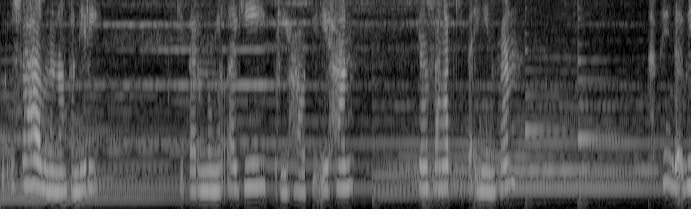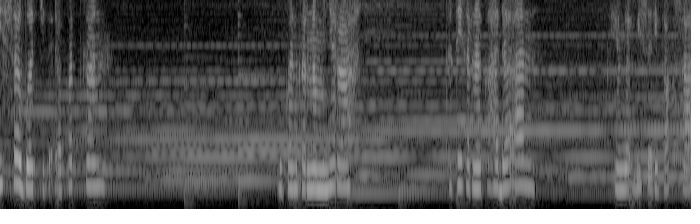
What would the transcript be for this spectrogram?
berusaha menenangkan diri kita renungi lagi perihal pilihan yang sangat kita inginkan, tapi nggak bisa buat kita dapatkan. Bukan karena menyerah, tapi karena keadaan yang nggak bisa dipaksa.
